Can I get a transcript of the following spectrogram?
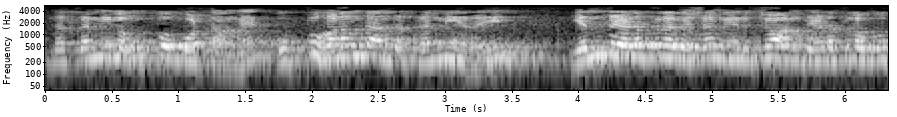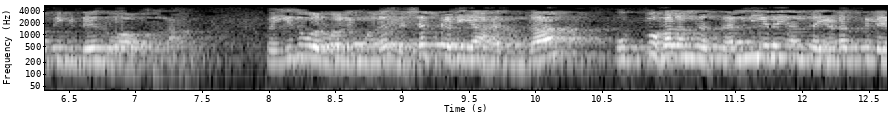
இந்த தண்ணியில் உப்பை போட்டாங்க. உப்பு கலந்த அந்த தண்ணீரை எந்த இடத்துல விஷம் ஏறிச்சோ அந்த இடத்துல ஊற்றிக்கிட்டே துவா சொன்னாங்க இப்போ இது ஒரு வழிமுறை. விஷக்கடியாக இருந்தால் உப்பு கலந்த தண்ணீரை அந்த இடத்திலே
